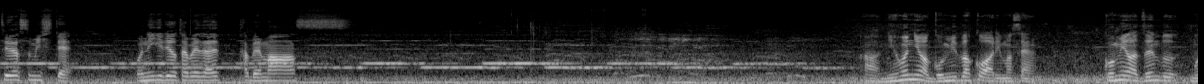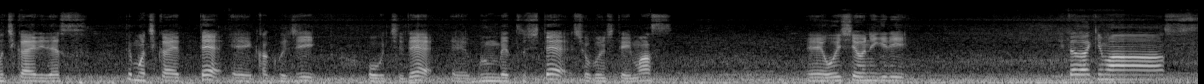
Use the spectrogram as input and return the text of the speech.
一休みして。おにぎりを食べた食べます。あ日本にはゴミ箱はありません。ゴミは全部持ち帰りです。で持ち帰って、えー、各自お家で、えー、分別して処分しています、えー、美味しいおにぎり。いただきます。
